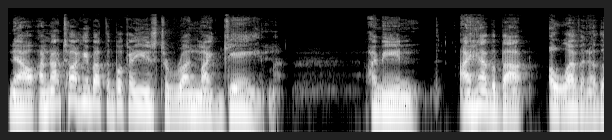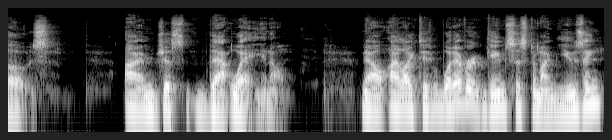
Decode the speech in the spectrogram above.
Now, I'm not talking about the book I use to run my game. I mean, I have about 11 of those. I'm just that way, you know. Now, I like to, whatever game system I'm using,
